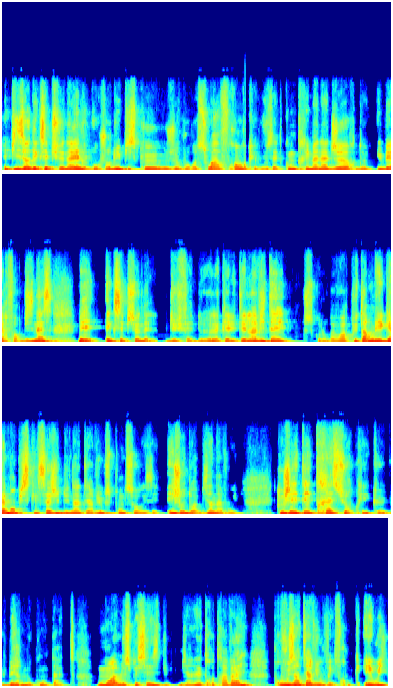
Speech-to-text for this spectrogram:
Épisode exceptionnel aujourd'hui puisque je vous reçois, Franck, vous êtes country manager de Uber for Business, mais exceptionnel du fait de la qualité de l'invité, ce que l'on va voir plus tard, mais également puisqu'il s'agit d'une interview sponsorisée. Et je dois bien avouer que j'ai été très surpris que Uber me contacte, moi, le spécialiste du bien-être au travail, pour vous interviewer, Franck. Et oui,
